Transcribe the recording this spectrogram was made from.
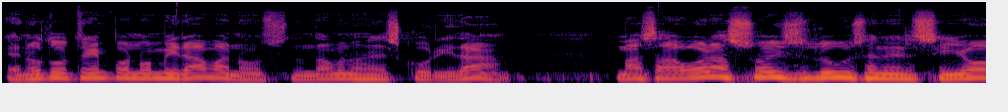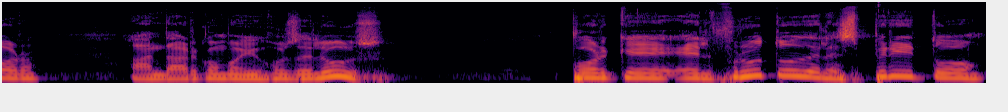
En otro tiempo no mirábamos, andábamos en oscuridad. Mas ahora sois luz en el Señor, andar como hijos de luz. Porque el fruto del Espíritu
